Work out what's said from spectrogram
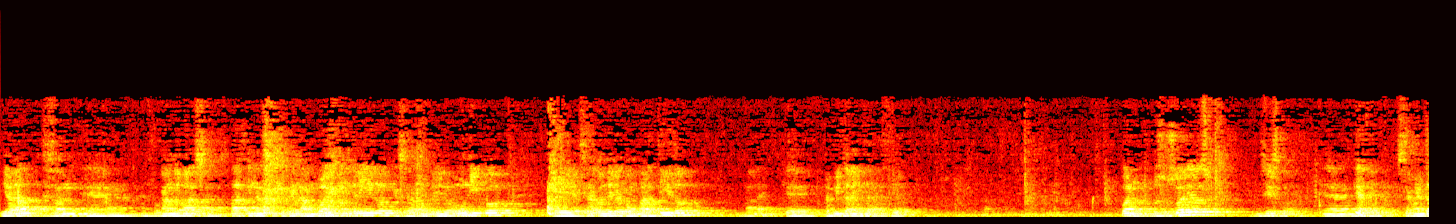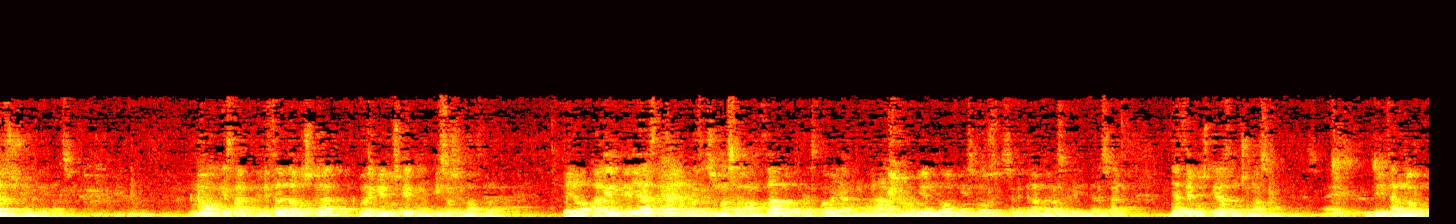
y ahora están eh, en páginas que tengan buen contenido, que sea contenido único, que sea contenido compartido, que permita la interacción. Bueno, los usuarios, insisto, eh, ¿qué hacen? Segmentar sus búsquedas. Uno que está empezando a buscar puede que busque con pisos en Barcelona. Pero alguien que ya está en un proceso más avanzado, que estado ya comparando, viendo pisos, seleccionando las que le interesan, ya hace búsquedas mucho más complejas, ¿eh? utilizando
